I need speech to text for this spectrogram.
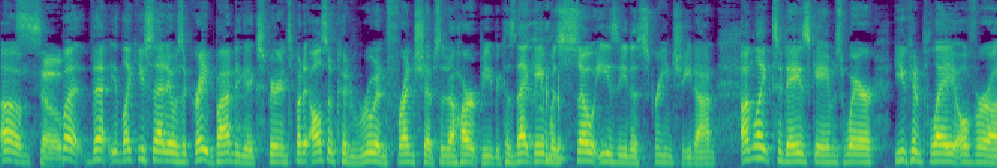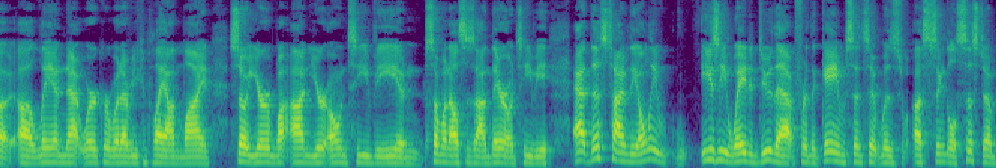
Um, so, but that, like you said, it was a great bonding experience, but it also could ruin friendships in a heartbeat because that game was so easy to screen cheat on. Unlike today's games where you can play over a, a LAN network or whatever, you can play online. So you're on your own TV and someone else is on their own TV. At this time, the only easy way to do that for the game, since it was a single system,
